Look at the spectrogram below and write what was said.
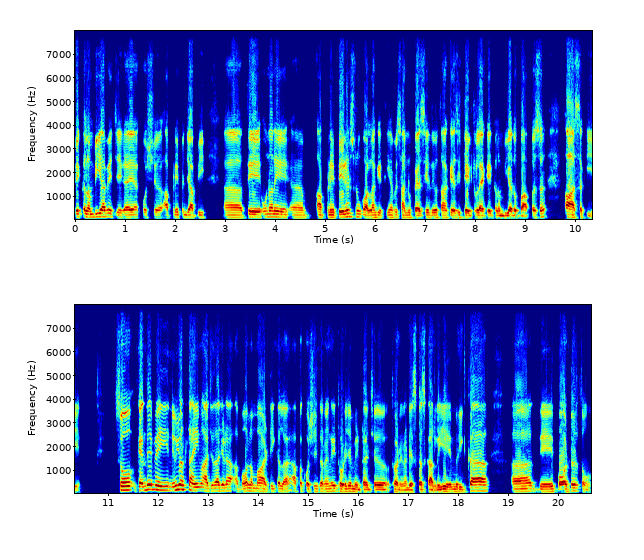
ਵੀ ਕੋਲੰਬੀਆ ਭੇਜੇ ਗਏ ਆ ਕੁਝ ਆਪਣੇ ਪੰਜਾਬੀ ਅਹ, ਤੇ ਉਹਨਾਂ ਨੇ ਆਪਣੇ ਪੇਰੈਂਟਸ ਨੂੰ ਕਾਲਾਂ ਕੀਤੀਆਂ ਵੀ ਸਾਨੂੰ ਪੈਸੇ ਦਿਓ ਤਾਂ ਕਿ ਅਸੀਂ ਟਿਕਟ ਲੈ ਕੇ ਕੋਲੰਬੀਆ ਤੋਂ ਵਾਪਸ ਆ ਸਕੀਏ। ਸੋ ਕਹਿੰਦੇ ਵੀ ਨਿਊਯਾਰਕ ਟਾਈਮ ਅੱਜ ਦਾ ਜਿਹੜਾ ਬਹੁਤ ਲੰਮਾ ਆਰਟੀਕਲ ਆ ਆਪਾਂ ਕੋਸ਼ਿਸ਼ ਕਰਾਂਗੇ ਥੋੜੇ ਜਿਹੇ ਮਿੰਟਾਂ 'ਚ ਤੁਹਾਡੇ ਨਾਲ ਡਿਸਕਸ ਕਰ ਲਈਏ। ਅਮਰੀਕਾ ਅਹ, ਦੇ ਬਾਰਡਰ ਤੋਂ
